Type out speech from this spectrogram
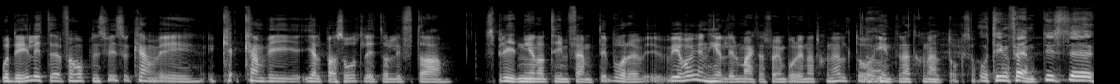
och det är lite, förhoppningsvis så kan vi, ka- kan vi hjälpas åt lite och lyfta spridningen av Team 50. Både, vi- har ju en hel del marknadsföring både nationellt och internationellt också. Och Team 50 eh, eh,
